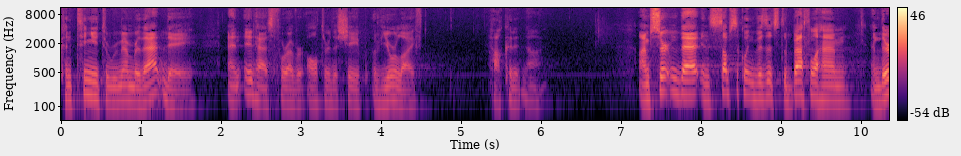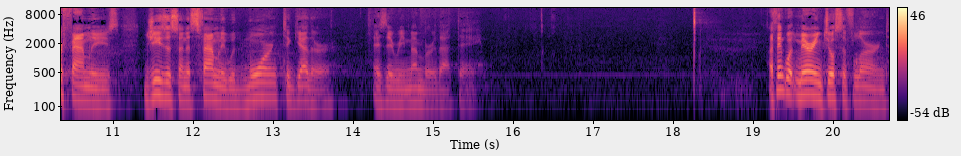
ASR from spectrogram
continue to remember that day, and it has forever altered the shape of your life. How could it not? I'm certain that in subsequent visits to Bethlehem and their families, Jesus and his family would mourn together as they remember that day. I think what Mary and Joseph learned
